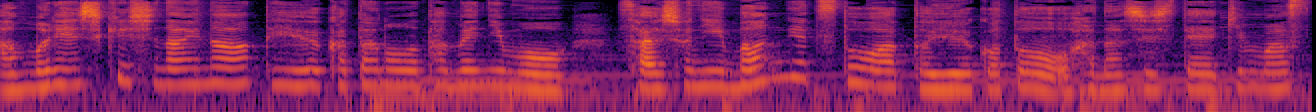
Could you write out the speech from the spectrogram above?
あんまり意識しないなっていう方のためにも最初に満月とはということをお話ししていきます。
